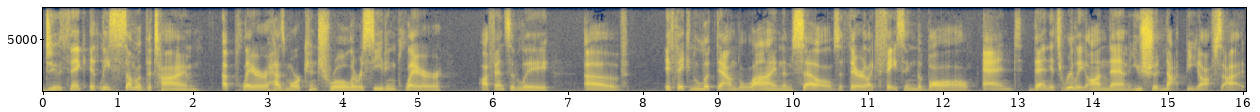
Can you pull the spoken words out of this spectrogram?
do think at least some of the time a player has more control, a receiving player offensively, of if they can look down the line themselves, if they're like facing the ball, and then it's really on them. You should not be offside.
